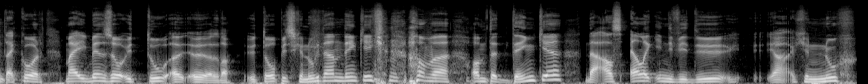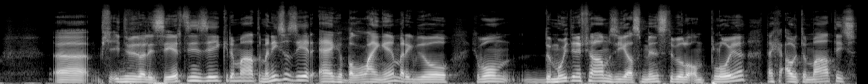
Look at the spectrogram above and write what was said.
100% akkoord. Maar ik ben zo uto eh, eh, utopisch genoeg dan, denk ik, om, eh, om te denken dat als elk individu ja, genoeg eh, geïndividualiseerd is in zekere mate, maar niet zozeer eigen belang, maar ik bedoel, gewoon de moeite heeft gedaan om zich als mens te willen ontplooien, dat je automatisch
